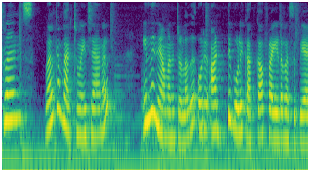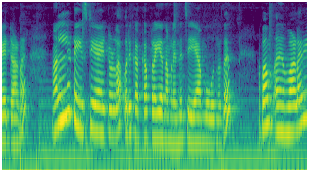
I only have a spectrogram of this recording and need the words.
friends welcome back to my channel ഇന്ന് ഞാൻ വന്നിട്ടുള്ളത് ഒരു അടിപൊളി കക്ക ഫ്രൈയുടെ റെസിപ്പി ആയിട്ടാണ്. നല്ല ടേസ്റ്റി ആയിട്ടുള്ള ഒരു കക്ക ഫ്രൈയാണ് നമ്മളിന്ന് ചെയ്യാൻ പോകുന്നത്. അപ്പം വളരെ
